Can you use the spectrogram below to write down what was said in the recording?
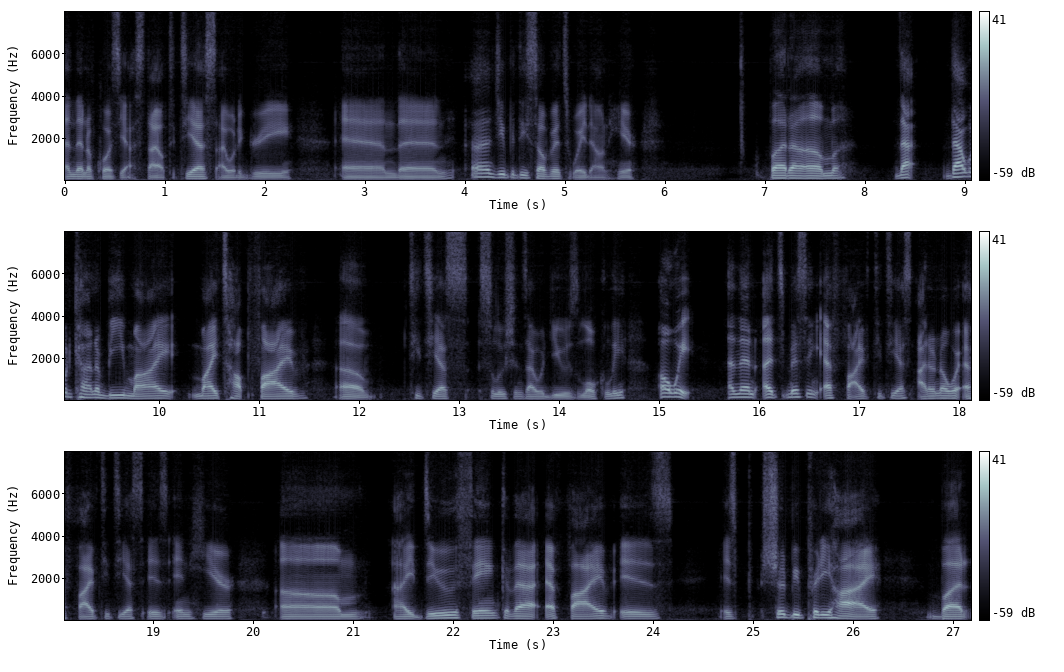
and then, of course, yeah, Style TTS, I would agree. And then uh, GPT SoVITS way down here. But um, that that would kind of be my my top five uh, TTS solutions I would use locally. Oh, wait. And then it's missing F5 TTS. I don't know where F5 TTS is in here. Um, I do think that F5 is is should be pretty high, but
